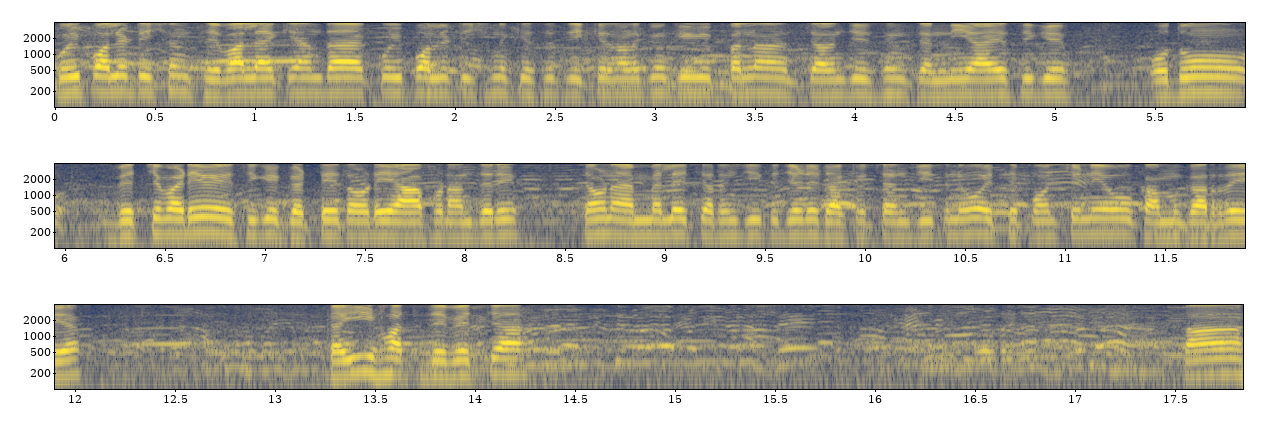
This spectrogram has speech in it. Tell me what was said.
ਕੋਈ ਪੋਲੀਟੀਸ਼ੀਅਨ ਸੇਵਾ ਲੈ ਕੇ ਆਂਦਾ ਹੈ ਕੋਈ ਪੋਲੀਟੀਸ਼ੀਅਨ ਕਿਸੇ ਤਰੀਕੇ ਨਾਲ ਕਿਉਂਕਿ ਪਹਿਲਾਂ ਚਰਨਜੀਤ ਸਿੰਘ ਚੰਨੀ ਆਏ ਸੀਗੇ ਉਦੋਂ ਵਿੱਚ ਵੜੇ ਹੋਏ ਸੀਗੇ ਗੱਟੇ ਤੌੜੇ ਆ ਫੜਾਉਂਦੇ ਰਹੇ। ਤਾਂ ਹੁਣ ਐਮਐਲਏ ਚਰਨਜੀਤ, ਜਿਹੜੇ ਡਾਕਟਰ ਚਰਨਜੀਤ ਨੇ ਉਹ ਇੱਥੇ ਪਹੁੰਚੇ ਨੇ, ਉਹ ਕੰਮ ਕਰ ਰਹੇ ਆ। ਕਈ ਹੱਥ ਦੇ ਵਿੱਚ ਆ। ਤਾਂ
